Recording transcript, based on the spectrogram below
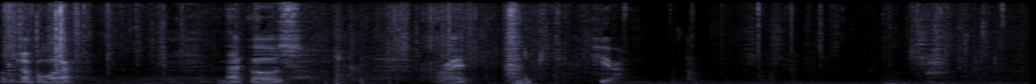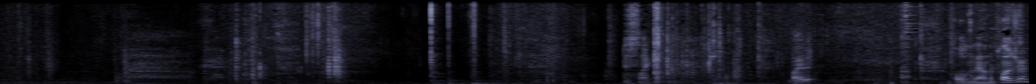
Little jumper wire. And that goes right here. Just like light it. Holding down the plunger.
